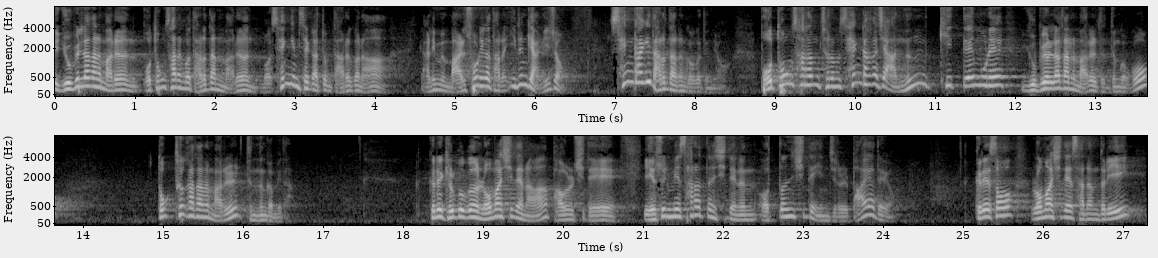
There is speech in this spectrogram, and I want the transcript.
유빌라다는 말은 보통 사람과 다르다는 말은 뭐 생김새가 좀 다르거나 아니면 말소리가 다른 이런 게 아니죠. 생각이 다르다는 거거든요. 보통 사람처럼 생각하지 않기 때문에 유별나다는 말을 듣는 거고 독특하다는 말을 듣는 겁니다. 그래 결국은 로마 시대나 바울 시대에 예수님이 살았던 시대는 어떤 시대인지를 봐야 돼요. 그래서 로마 시대 사람들이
